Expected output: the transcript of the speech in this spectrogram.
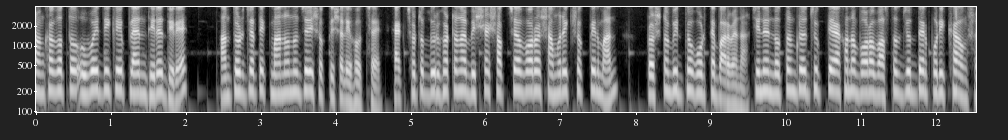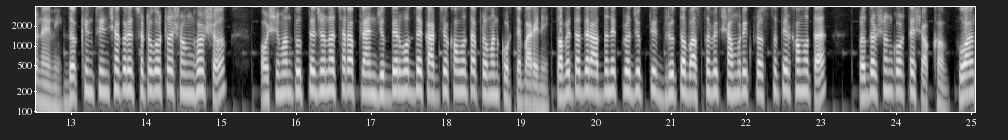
সংখ্যাগত উভয় দিকে প্ল্যান ধীরে ধীরে আন্তর্জাতিক মান অনুযায়ী শক্তিশালী হচ্ছে। এক ছোট দুর্ঘটনা বিশ্বের সবচেয়ে বড় সামরিক শক্তির মান প্রশ্নবিদ্ধ করতে পারবে না। চীনের নতুন প্রযুক্তি এখনও বড় বাস্তব যুদ্ধের পরীক্ষায় অংশ নেয়নি। দক্ষিণ চীন সাগরের ছোটখাটো সংঘর্ষ ও সীমান্ত উত্তেজনা ছাড়া প্ল্যান যুদ্ধের মধ্যে কার্যক্ষমতা প্রমাণ করতে পারেনি। তবে তাদের আধুনিক প্রযুক্তির দ্রুত বাস্তবিক সামরিক প্রস্তুতির ক্ষমতা প্রদর্শন করতে সক্ষম। Huang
